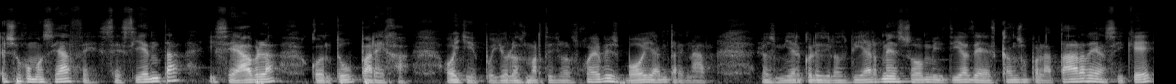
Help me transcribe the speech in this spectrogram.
¿Eso cómo se hace? Se sienta y se habla con tu pareja. Oye, pues yo los martes y los jueves voy a entrenar. Los miércoles y los viernes son mis días de descanso por la tarde, así que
